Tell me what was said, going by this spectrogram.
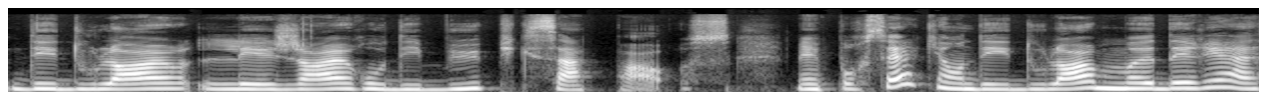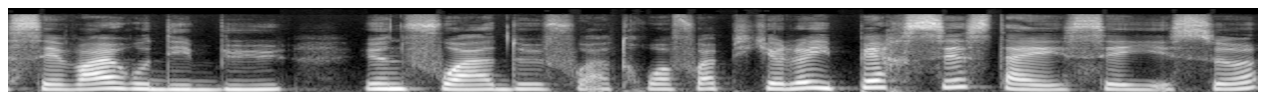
des douleurs légères au début puis que ça passe. Mais pour celles qui ont des douleurs modérées à sévères au début, une fois, deux fois, trois fois, puis que là, ils persistent à essayer ça,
